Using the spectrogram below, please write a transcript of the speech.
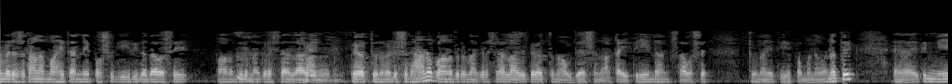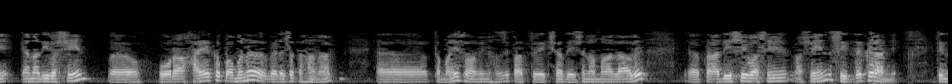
වැඩසටහන මම හිතන්නේ පසුගිය ඉරිදා දවසේ පානදුර නගර ශාලාවේ පැවැත්වුණු වැඩසටහන පානදුර නගර ශාලාවේ පැවැත්වුණු අවදේශන 8:30 ඉඳන් සවස් 3:30 පමණ වනතෙක්. ඉතින් මේ යනාදි වශයෙන් හෝරා 6ක පමණ වැඩසටහනක් තමයි ස්වාමීන් වහන්සේ ප්‍රත්‍යක්ෂ දේශනා මාලාවේ ප්‍රාදේශීය වශයෙන් වශයෙන් සිද්ධ කරන්නේ. ඉතින්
